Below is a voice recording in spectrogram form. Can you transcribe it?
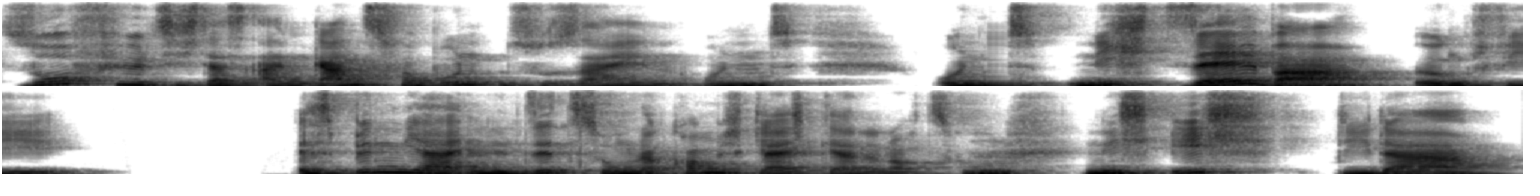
so fühlt sich das an, ganz verbunden zu sein und, mhm. und nicht selber irgendwie, es bin ja in den Sitzungen, da komme ich gleich gerne noch zu, mhm. nicht ich, die da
